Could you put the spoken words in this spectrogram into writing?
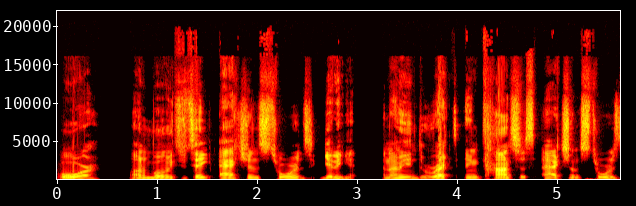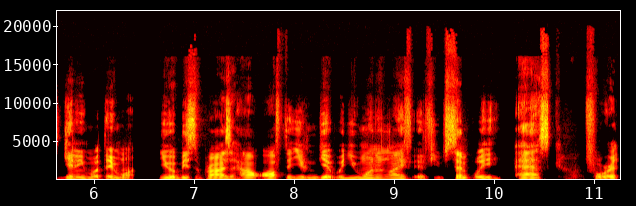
or unwilling to take actions towards getting it and I mean direct and conscious actions towards getting what they want. You would be surprised at how often you can get what you want in life if you simply ask for it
